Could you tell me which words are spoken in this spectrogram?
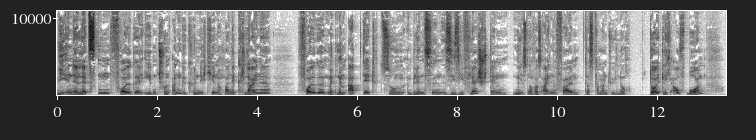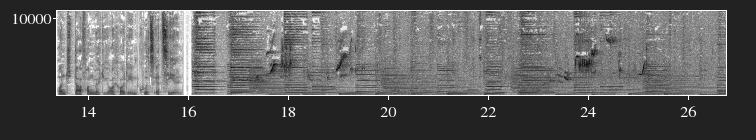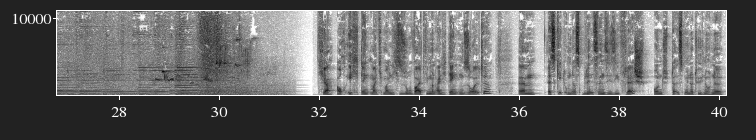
Wie in der letzten Folge eben schon angekündigt, hier nochmal eine kleine Folge mit einem Update zum Blinzeln Sisi Flash, denn mir ist noch was eingefallen, das kann man natürlich noch deutlich aufbohren und davon möchte ich euch heute eben kurz erzählen. Tja, auch ich denke manchmal nicht so weit, wie man eigentlich denken sollte. Ähm, es geht um das Blinzeln Sisi Flash und da ist mir natürlich noch eine,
